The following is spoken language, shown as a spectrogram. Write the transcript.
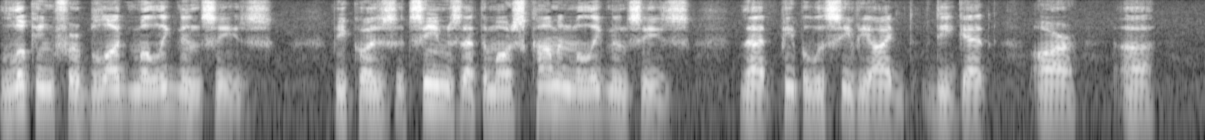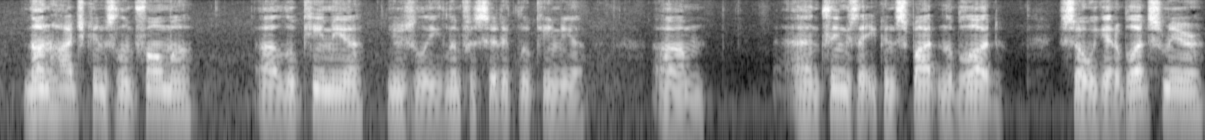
looking for blood malignancies because it seems that the most common malignancies that people with CVID get are uh, non Hodgkin's lymphoma, uh, leukemia, usually lymphocytic leukemia, um, and things that you can spot in the blood. So we get a blood smear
